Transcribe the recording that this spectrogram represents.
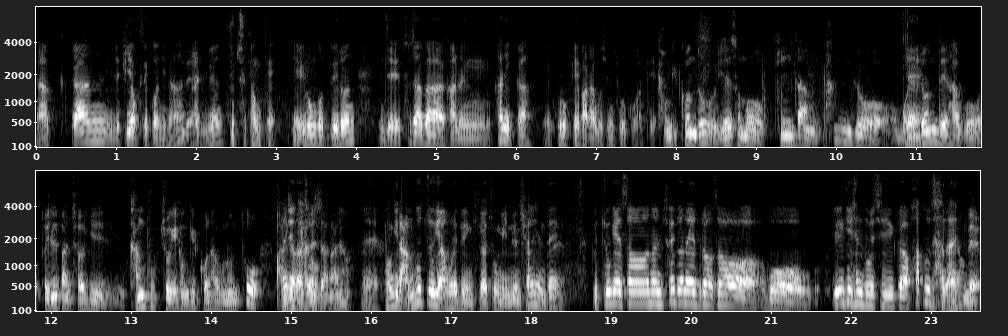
약간 이제 비역세권이나 네. 아니면 구축 형태 예, 음. 이런 것들은 이제 투자가 가능하니까 예, 그렇게 바라보시면 좋을 것 같아요. 경기권도 들어서 뭐 분당, 판교 뭐 네. 이런 데하고 또 일반 저기 강북 쪽의 경기권하고는 또 완전히 나죠. 다르잖아요. 네, 경기 남부 쪽이 아무래도 인기가 좀 있는 그렇죠. 편인데 네. 그쪽에서는 최근에 들어서 뭐 일기 신도시가 화두잖아요. 네.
